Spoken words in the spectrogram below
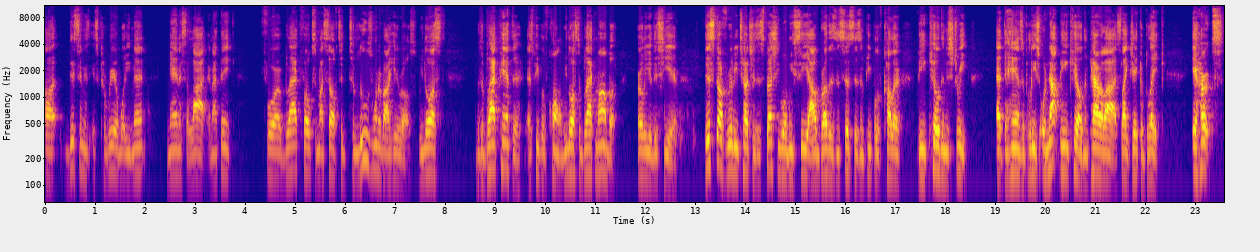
uh, this in his, his career and what he meant, man, it's a lot. And I think for black folks and myself to, to lose one of our heroes, we lost the Black Panther, as people have called him. We lost the Black Mamba earlier this year. This stuff really touches, especially when we see our brothers and sisters and people of color being killed in the street at the hands of police or not being killed and paralyzed like Jacob Blake. It hurts.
